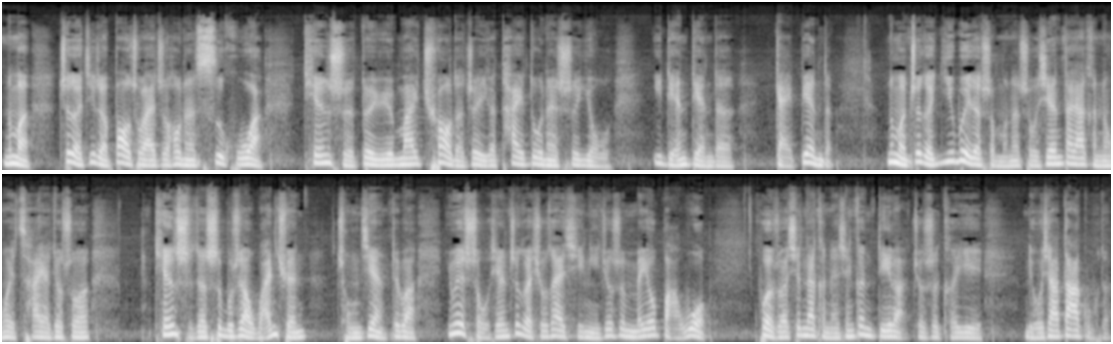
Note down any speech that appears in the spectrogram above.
那么这个记者爆出来之后呢，似乎啊，天使对于 My Trout 的这一个态度呢，是有一点点的改变的。那么这个意味着什么呢？首先，大家可能会猜呀，就说天使这是不是要完全重建，对吧？因为首先这个休赛期你就是没有把握，或者说现在可能性更低了，就是可以留下大股的。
